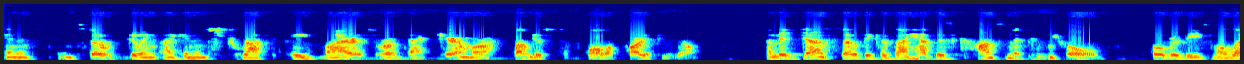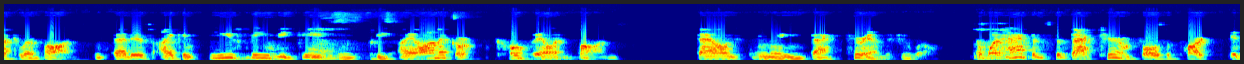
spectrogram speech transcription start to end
and in, in so doing, I can instruct a virus or a bacterium or a fungus to fall apart, if you will. And it does so because I have this consummate control over these molecular bonds. That is, I can easily negate mm. the ionic or covalent bonds found in a bacterium, if you will. So what mm-hmm. happens? The bacterium falls apart. It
